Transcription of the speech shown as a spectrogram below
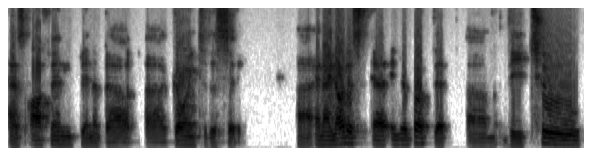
has often been about uh, going to the city. Uh, and I noticed uh, in your book that um, the two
